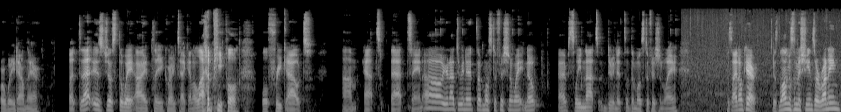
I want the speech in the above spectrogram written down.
or way down there. But that is just the way I play GregTech. And a lot of people will freak out um, at that, saying, oh, you're not doing it the most efficient way. Nope, absolutely not doing it the most efficient way. Because I don't care. As long as the machines are running,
